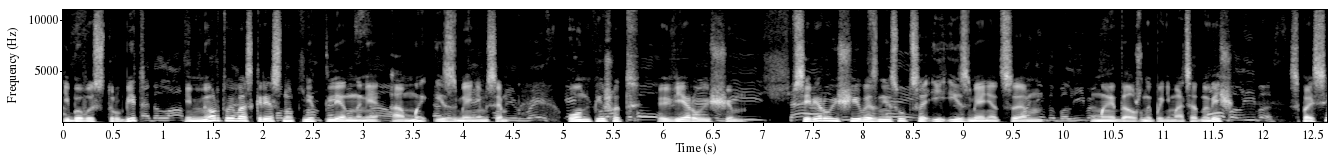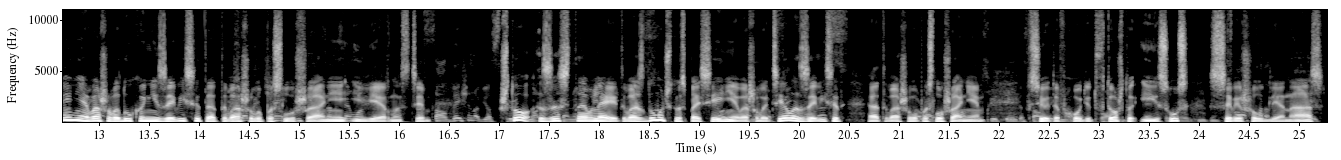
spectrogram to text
ибо вострубит, и мертвые воскреснут нетленными, а мы изменимся». Он пишет верующим, все верующие вознесутся и изменятся. Мы должны понимать одну вещь. Спасение вашего духа не зависит от вашего послушания и верности. Что заставляет вас думать, что спасение вашего тела зависит от вашего послушания? Все это входит в то, что Иисус совершил для нас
